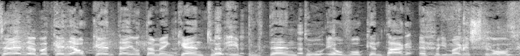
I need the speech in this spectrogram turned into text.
Sana Bacalhau canta, eu também canto e, portanto, eu vou cantar a primeira estrofe.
